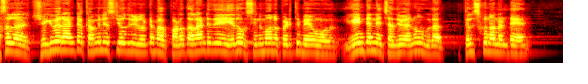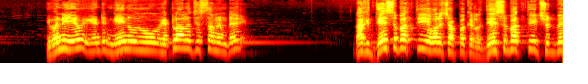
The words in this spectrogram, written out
అసలు చెగివేరా అంటే కమ్యూనిస్ట్ యోధులు అంటే మాకు పడదు. అలాంటిది ఏదో ఒక సినిమాలో పెడితే మేము ఏంటని నేను చదివాను తెలుసుకున్నానంటే ఇవన్నీ ఏ ఏంటి నేను ఎట్లా ఆలోచిస్తానంటే నాకు దేశభక్తి ఎవరు చెప్పక్కర్లేదు. దేశభక్తి should be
